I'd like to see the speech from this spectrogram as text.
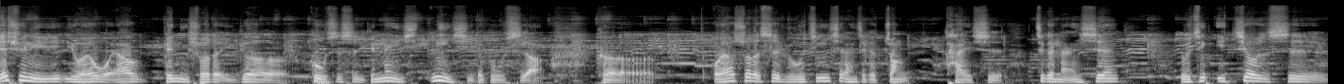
也许你以为我要跟你说的一个故事是一个逆逆袭的故事啊，可我要说的是，如今现在这个状态是，这个男生如今依旧是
